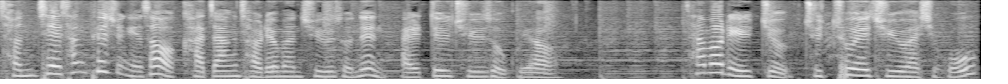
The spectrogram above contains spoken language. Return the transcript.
전체 상표 중에서 가장 저렴한 주유소는 알뜰 주유소고요. 3월 1주 주초에 주유하시고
